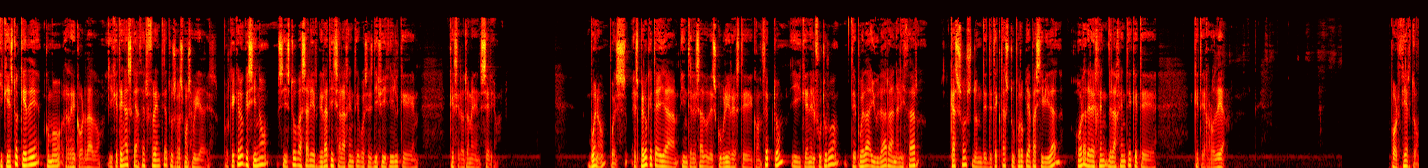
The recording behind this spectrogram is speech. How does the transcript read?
y que esto quede como recordado y que tengas que hacer frente a tus responsabilidades. Porque creo que si no, si esto va a salir gratis a la gente, pues es difícil que, que se lo tomen en serio. Bueno, pues espero que te haya interesado descubrir este concepto y que en el futuro te pueda ayudar a analizar casos donde detectas tu propia pasividad o la de la gente que te, que te rodea. Por cierto,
